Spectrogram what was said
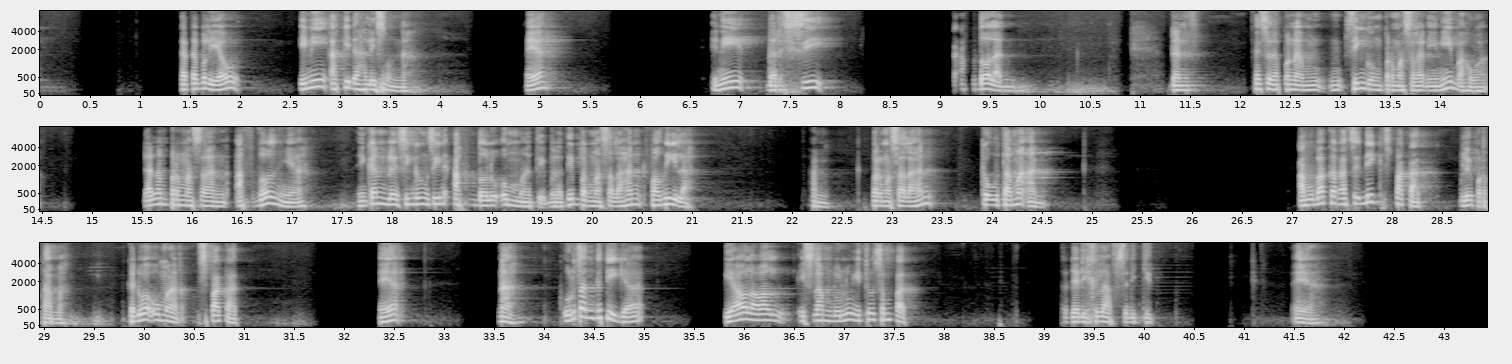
kata beliau ini akidah ahli sunnah. Ya. Ini dari sisi keafdolan. Dan saya sudah pernah singgung permasalahan ini bahwa dalam permasalahan afdolnya, ini kan beliau singgung sini afdolu ummati, berarti permasalahan fadilah. Permasalahan keutamaan. Abu Bakar As-Siddiq sepakat, beliau pertama. Kedua Umar sepakat. Ya. Nah, urutan ketiga di awal-awal Islam dulu itu sempat terjadi khilaf sedikit. Iya.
